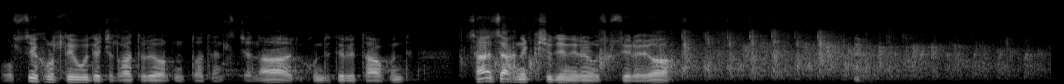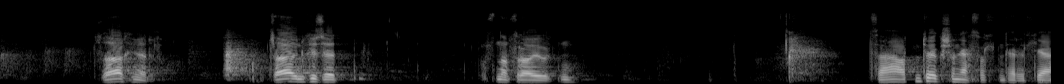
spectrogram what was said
Улсын хурлын үйл ажиллагаа төрийн ордонтой танилцж байна. Хүндэт иргэд та бүхэнд сайн сайхны гишүүдийн нэрээр үсгэсээрөө. За хэр. За өнөхий сайд Усан намсраа нь. За одон төв гишүүний асуултанд хариулъя.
